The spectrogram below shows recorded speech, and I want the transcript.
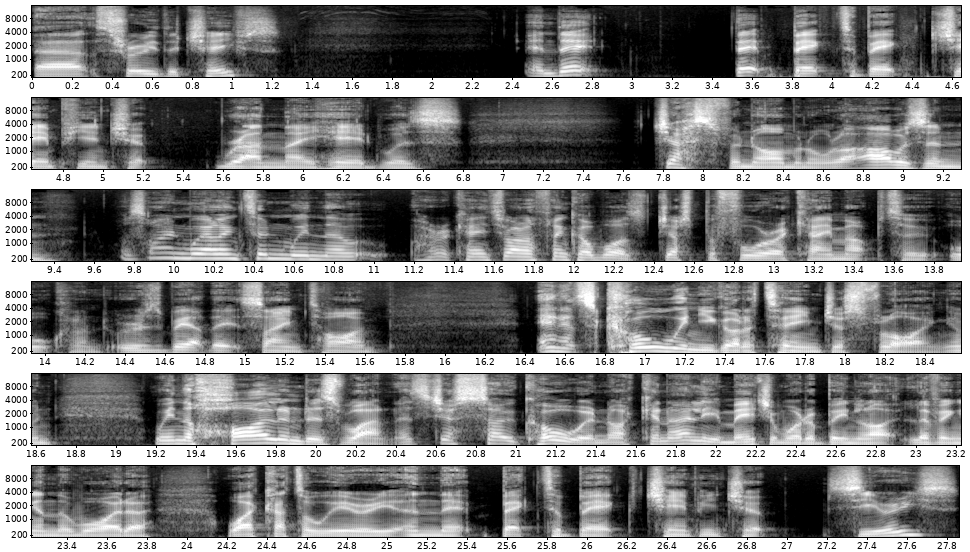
uh, through the Chiefs, and that that back-to-back championship run they had was just phenomenal. I was in. Was I in Wellington when the Hurricanes won? I think I was just before I came up to Auckland. Or it was about that same time. And it's cool when you got a team just flying. And when the Highlanders won, it's just so cool. And I can only imagine what it'd been like living in the wider Waikato area in that back to back championship series.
